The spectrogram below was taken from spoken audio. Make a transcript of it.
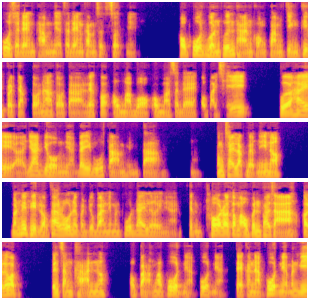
พูดแสดงธรรมเนี่ยแสดงธรรมสดๆเนี่ยเขาพูดบนพื้นฐานของความจริงที่ประจักษ์ต่อหน้าต่อตา แล้วก็เอามาบอกเอามาแสดงเอามาชี้ เพื่อให้อ่าญาติโยมเนี่ยได้รู้ตามเห็นตาม ต้องใช้หลักแบบนี้เนาะมันไม่ผิดหรอกถ้ารู้ในปัจจุบันเนี่ยมันพูดได้เลยเนี่ย เช่นเพราะว่าเราต้องเอาเป็นภาษาก็เรียกว่าเป็นสังขารเนาะเอาปากมาพูดเนี่ย พูดเนี่ย แต่ขณะพูดเนี่ยมันมี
